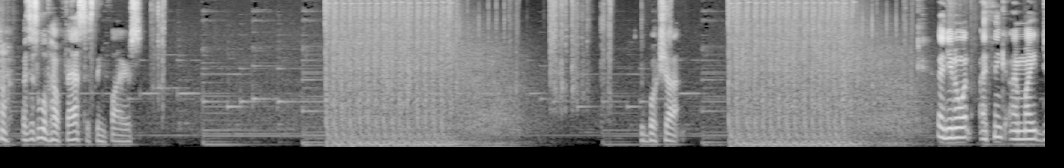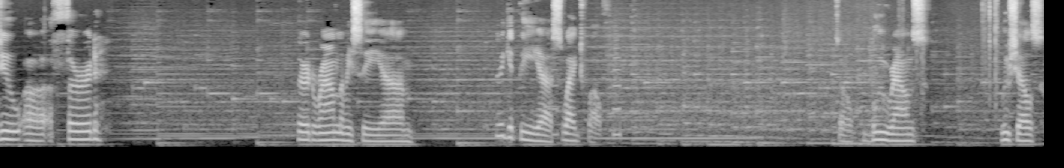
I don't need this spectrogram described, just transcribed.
I just love how fast this thing fires. Good buckshot. And you know what? I think I might do uh, a third third round. Let me see. Um, let me get the uh, swag 12. So blue rounds, blue shells.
